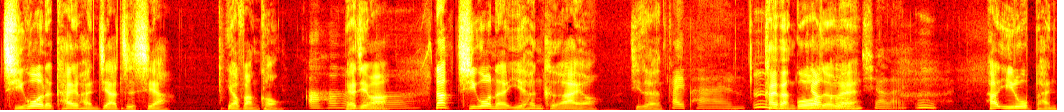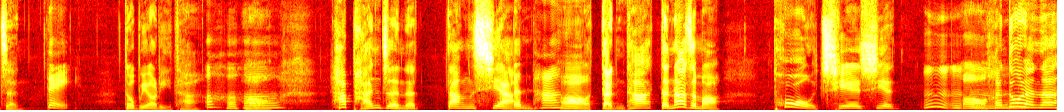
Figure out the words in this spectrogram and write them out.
期货的开盘价之下要放空。啊了解吗？啊那期货呢也很可爱哦，其实开盘嗯开盘过后对不对？下来嗯。它一路盘整，对。都不要理它。哦呵呵。哦。它盘整的当下，等它哦，等它，等它什么？破切线。嗯嗯哦，嗯。很多人呢，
